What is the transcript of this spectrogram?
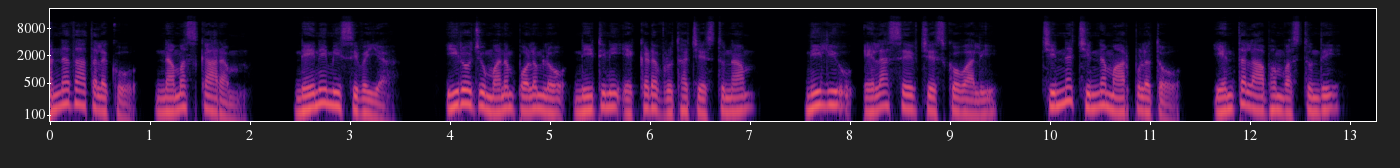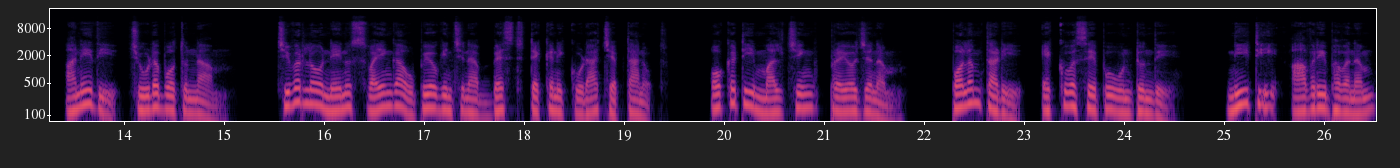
అన్నదాతలకు నమస్కారం. నేనే మీ శివయ్య. ఈరోజు మనం పొలంలో నీటిని ఎక్కడ వృధా చేస్తున్నాం? నీళ్ళు ఎలా సేవ్ చేసుకోవాలి? చిన్న చిన్న మార్పులతో ఎంత లాభం వస్తుంది? అనేది చూడబోతున్నాం. చివర్లో నేను స్వయంగా ఉపయోగించిన బెస్ట్ టెక్నిక్ కూడా చెప్తాను. ఒకటి మల్చింగ్ ప్రయోజనం. పొలం తడి ఎక్కువసేపు ఉంటుంది. నీటి ఆవరీభవనం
